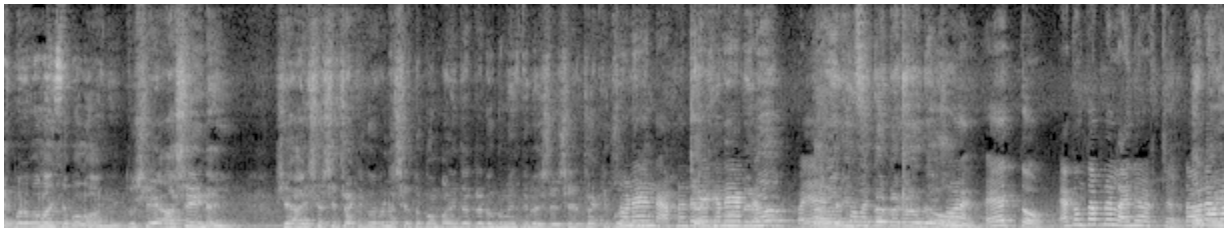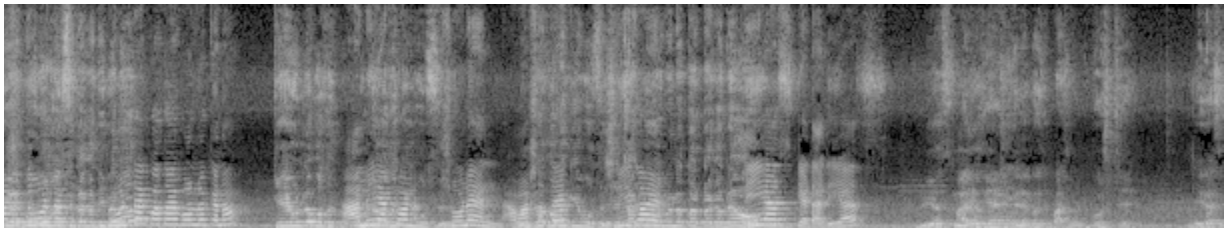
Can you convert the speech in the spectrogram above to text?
একবার বলা হয়েছে বলা হয়নি। তো সে আসেই নাই। সে আইসা সে চাকরি করবে না সে তো কোম্পানিতে একটা ডকুমেন্টস দিবে সে সে চাকরি করবে শোনেন। আপনাদের এখানে একটা- না, ভাইয়া, একটা সময়- তার টাকাটা দেওয়া হবে। শোনেন এই তো এখন তো আপনার লাইনে আসছেন। তাহলে আমাকে তো টাকা দিবে না? কথা বলল কেন? কে উল্টা বলছে? আমি এখন? শোনেন আমার সাথে কি বলছে? সে চাকরি করবে না তার টাকা দেওয়া হবে। রিয়াজ কেডা? রিয়াজ? রিয়াজ এটা কইছে পাঁচ মিনিট বসছে। ঠিক আছে?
